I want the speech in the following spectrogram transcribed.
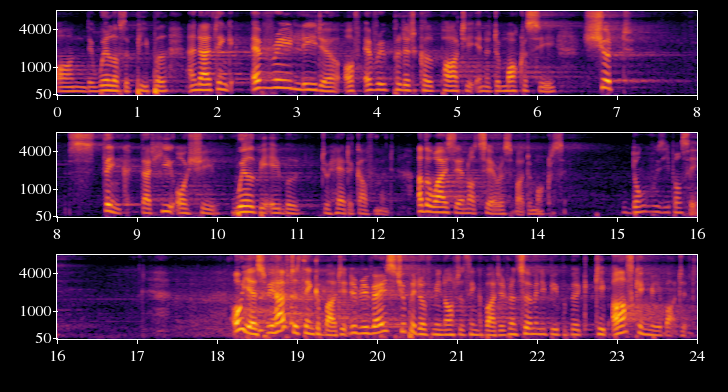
on the will of the people. And I think every leader of every political party in a democracy should think that he or she will be able to head a government. Otherwise, they are not serious about democracy. Donc, vous y pensez Oh, yes, we have to think about it. It would be very stupid of me not to think about it when so many people keep asking me about it.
